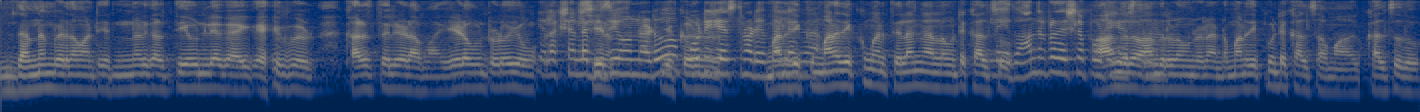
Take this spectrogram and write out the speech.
దండం పెడదామంటే ఎన్నడు కలిసి దేవుని లేక అయిపోయాడు. కలుస్తలేడమ్మా ఏడ ఉంటాడో ఉన్నాడు. ఉన్నాడు? మన దిక్కు మన దిక్కు మన తెలంగాణలో ఉంటే కలుసు. ఆంధ్రప్రదేశ్లో ఆంధ్రలో ఆంధ్రలో ఉండడంట. మన దిక్కు ఉంటే కలుసమ్మా కలుసదు.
